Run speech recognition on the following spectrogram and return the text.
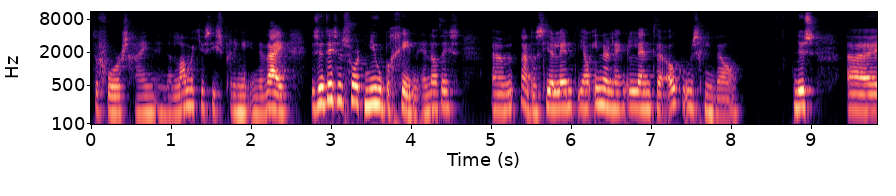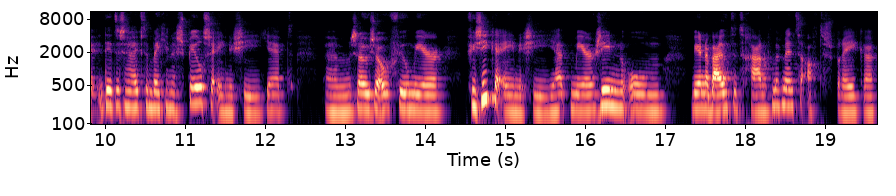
tevoorschijn en de lammetjes die springen in de wei. Dus het is een soort nieuw begin en dat is, um, nou, dat is je lente, jouw innerlente ook misschien wel. Dus uh, dit is, heeft een beetje een speelse energie. Je hebt um, sowieso veel meer fysieke energie. Je hebt meer zin om weer naar buiten te gaan of met mensen af te spreken.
